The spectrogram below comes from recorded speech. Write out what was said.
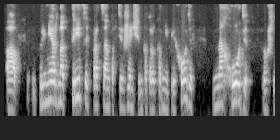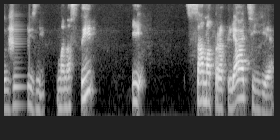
а, примерно 30% тех женщин, которые ко мне приходят, находят в прошлой жизни монастырь и самопроклятие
